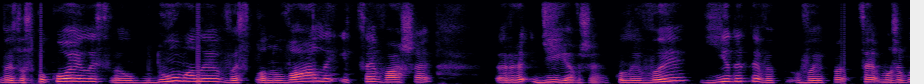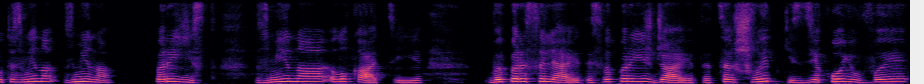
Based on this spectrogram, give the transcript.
ви заспокоїлись, ви обдумали, ви спланували, і це ваша дія вже. Коли ви їдете, ви, ви це може бути зміна, зміна, переїзд, зміна локації. Ви переселяєтесь, ви переїжджаєте. Це швидкість, з якою ви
